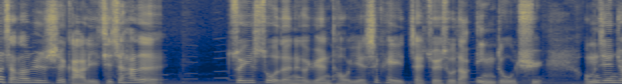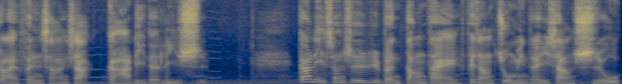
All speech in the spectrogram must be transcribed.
么讲到日式咖喱，其实它的追溯的那个源头也是可以再追溯到印度去。我们今天就来分享一下咖喱的历史。咖喱算是日本当代非常著名的一项食物，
